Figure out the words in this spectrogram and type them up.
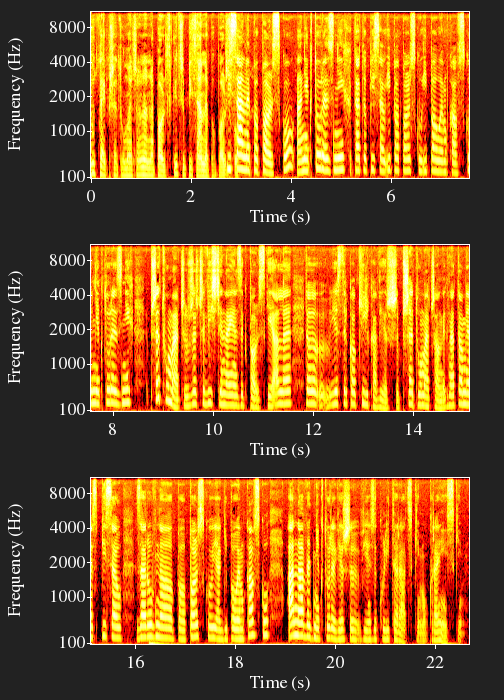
tutaj przetłumaczone na polski, czy pisane po polsku? Pisane po polsku, a niektóre z nich tato pisał i po polsku, i po łemkowsku. Niektóre z nich przetłumaczył rzeczywiście na język polski, ale to jest tylko kilka wierszy przetłumaczonych. Natomiast pisał zarówno po polsku, jak i po łemkowsku, a nawet niektóre wiersze w języku literackim, ukraińskim.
